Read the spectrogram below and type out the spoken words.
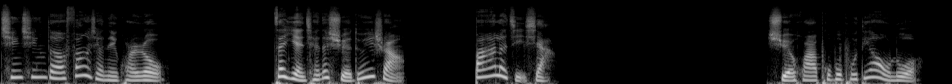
轻轻的放下那块肉，在眼前的雪堆上。扒了几下，雪花噗噗噗掉落。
